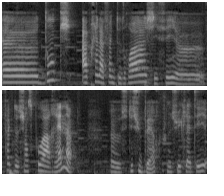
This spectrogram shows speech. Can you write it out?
euh, donc après la fac de droit, j'ai fait euh, fac de Sciences Po à Rennes. C'était super, je me suis éclatée,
